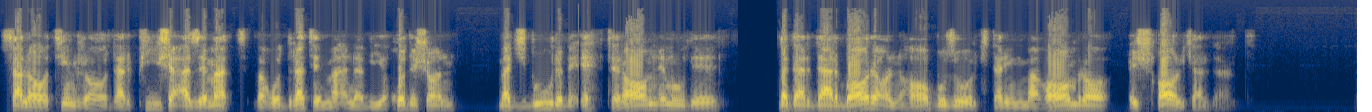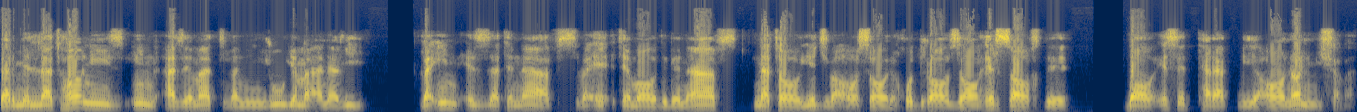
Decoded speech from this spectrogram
سلاطین را در پیش عظمت و قدرت معنوی خودشان مجبور به احترام نموده و در دربار آنها بزرگترین مقام را اشغال کردند. در ملت ها نیز این عظمت و نیروی معنوی و این عزت نفس و اعتماد به نفس نتایج و آثار خود را ظاهر ساخته باعث ترقی آنان می شود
